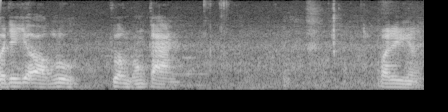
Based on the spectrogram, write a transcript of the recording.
เพื่อที่จะออกลูกช่วงของกรารพอดีเลย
